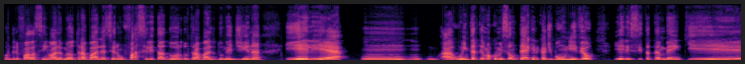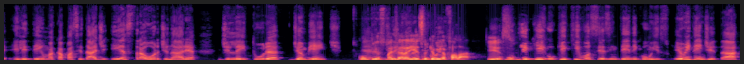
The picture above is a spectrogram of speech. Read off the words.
quando ele fala assim: olha, o meu trabalho é ser um facilitador do trabalho do Medina e ele é um, um a, o Inter tem uma comissão técnica de bom nível e ele cita também que ele tem uma capacidade extraordinária de leitura de ambiente. Contexto. É, mas era isso que eu ia falar. Isso. O que que, o que que vocês entendem com isso? Eu entendi, tá?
